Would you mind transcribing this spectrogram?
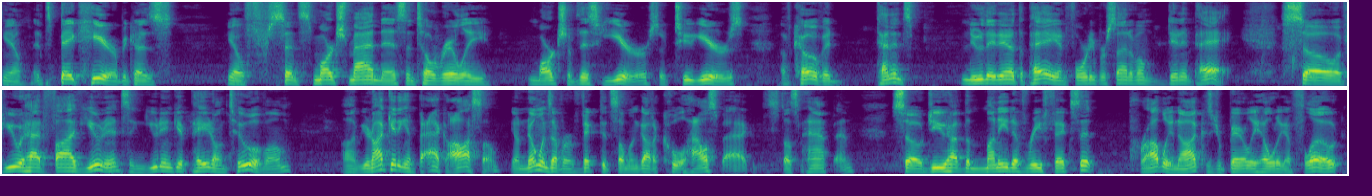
you know it's big here because you know f- since march madness until really march of this year so two years of covid tenants knew they didn't have to pay and 40% of them didn't pay so if you had five units and you didn't get paid on two of them um, you're not getting it back. Awesome. You know, no one's ever evicted someone, got a cool house back. This doesn't happen. So, do you have the money to refix it? Probably not, because you're barely holding afloat.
